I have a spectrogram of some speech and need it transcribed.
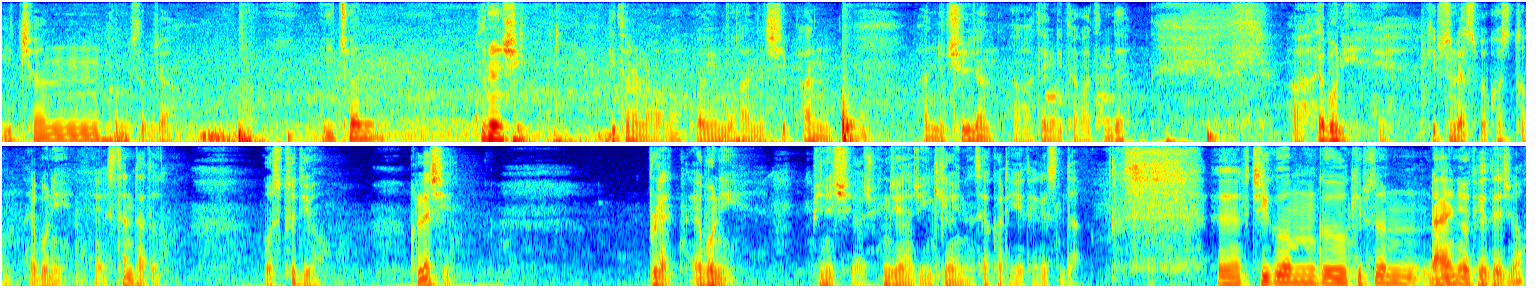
2000 그럼 써보자. 2009년식 기타로 나오네. 거의 뭐 한 10, 한, 한 6, 7년 아, 된 기타 같은데 아, 에보니, 예, 깁슨 레스폴 커스텀 에보니, 예, 스탠다드, 뭐 스튜디오, 클래식, 블랙, 에보니, 피니쉬 아주 굉장히 아주 인기가 있는 색깔이 되겠습니다. 에, 지금 그 깁슨 라인이 어떻게 되죠?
